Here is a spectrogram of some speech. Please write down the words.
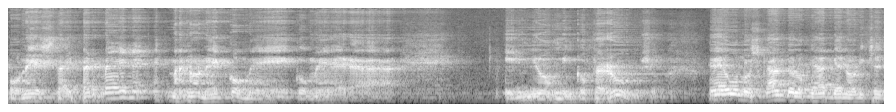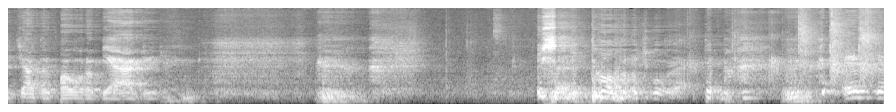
onesta e per bene, ma non è come, come era il mio amico Ferruccio. È uno scandalo che abbiano licenziato il povero Biagi. Santoro, scusate, ma è che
